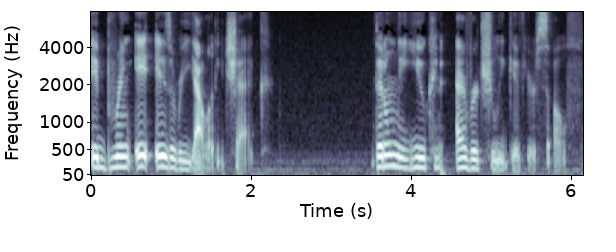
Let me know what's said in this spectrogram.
It bring it is a reality check that only you can ever truly give yourself.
